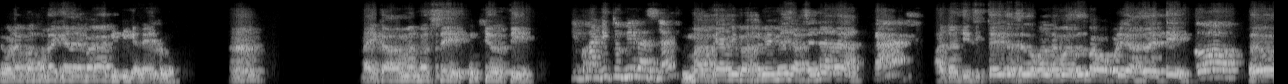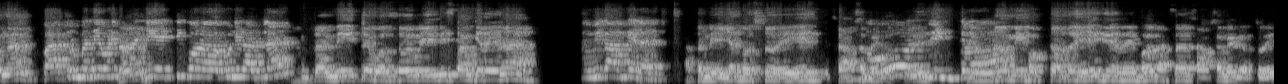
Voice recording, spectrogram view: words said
एवढा पसारा केलाय बघा किती केलाय तो. हा? बायका आरामात बसते खुर्चीवरती. ही भांडी तुम्ही घासला मग काय मी बसले मी घासते ना आता. आता दिसतंय तसं लोकांना समजत बाबा कोणी घासलाय ते. हो. बरोबर ना. बाथरूममध्ये एवढी हा. भांडी आहे ती को- कोणी घातलाय? आता मी इथे बसतोय म्हणजे मीच काम केलंय ना. तुम्ही काम केलं आता मी ह्याच्यात बसतोय हे साफसफाई दोन करतोय. मिनिटं. एवढं मी फक्त आता हे केलंय बघ आता साफसफाई करतोय.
